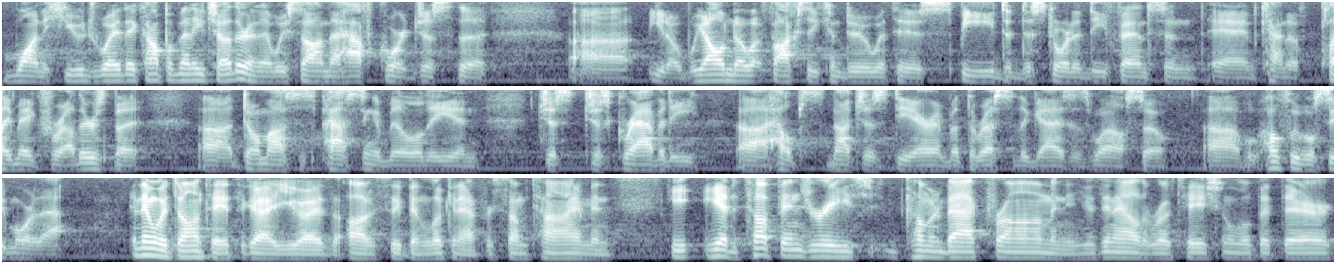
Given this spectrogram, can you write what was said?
one huge way they complement each other. And then we saw in the half court just the, uh, you know, we all know what Foxy can do with his speed to distort a defense and, and kind of play make for others. But uh, Domas's passing ability and just just gravity uh, helps not just De'Aaron but the rest of the guys as well. So uh, hopefully we'll see more of that. And then with Donte, it's a guy you guys obviously been looking at for some time, and he, he had a tough injury he's coming back from, and he was in and out of the rotation a little bit there.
